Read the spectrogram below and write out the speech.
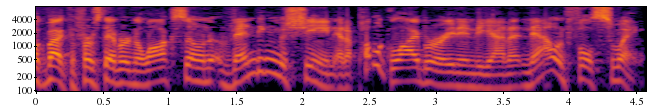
Welcome back. The first ever naloxone vending machine at a public library in Indiana now in full swing.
